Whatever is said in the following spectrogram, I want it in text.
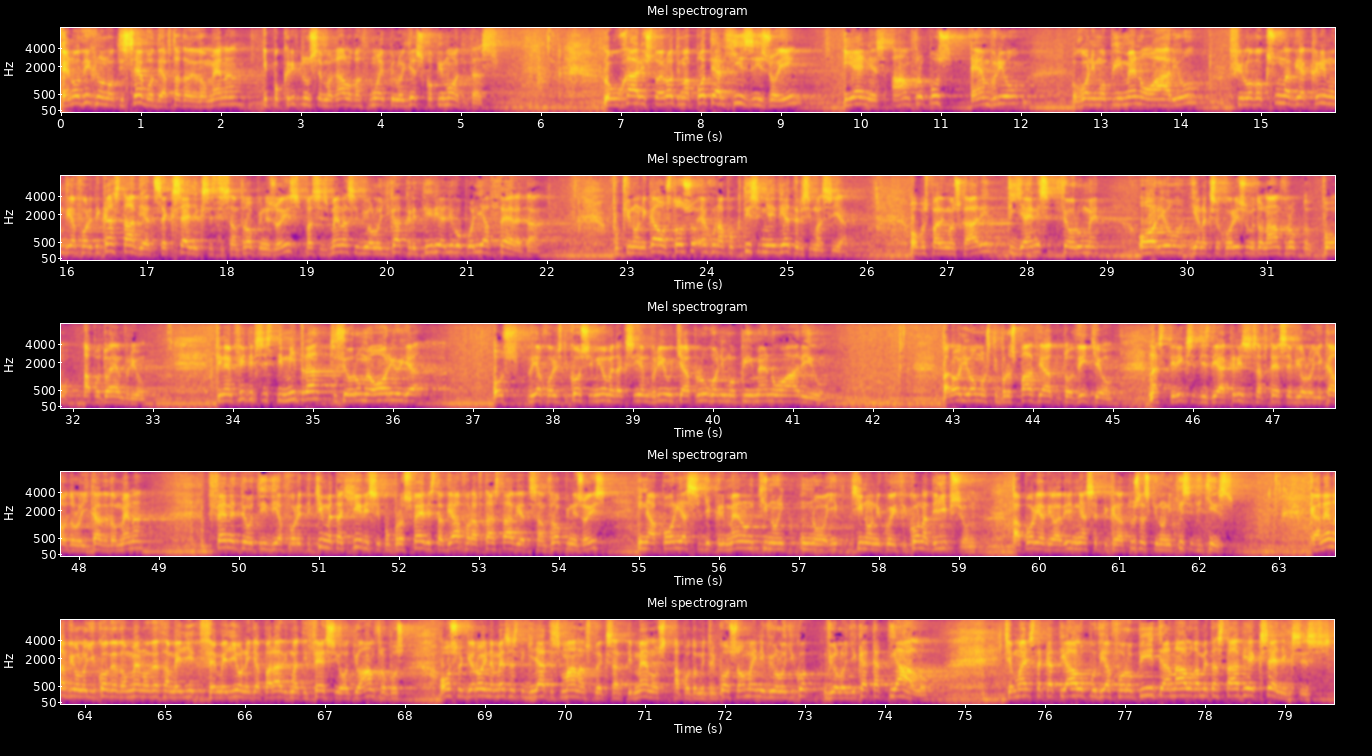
ενώ δείχνουν ότι σέβονται αυτά τα δεδομένα υποκρύπτουν σε μεγάλο βαθμό επιλογές σκοπιμότητας. Λόγω χάρη στο ερώτημα πότε αρχίζει η ζωή οι έννοιες άνθρωπος, έμβριο, γονιμοποιημένο άριο φιλοδοξούν να διακρίνουν διαφορετικά στάδια της εξέλιξης της ανθρώπινης ζωής βασισμένα σε βιολογικά κριτήρια λίγο πολύ αυθαίρετα που κοινωνικά ωστόσο έχουν αποκτήσει μια ιδιαίτερη σημασία. Όπως παραδείγματος χάρη τη γέννηση τη θεωρούμε όριο για να ξεχωρίσουμε τον άνθρωπο από το έμβριο. Την εμφύτευση στη μήτρα το θεωρούμε όριο για, ως διαχωριστικό σημείο μεταξύ εμβρίου και απλού γονιμοποιημένου οαρίου Παρόλη όμως την προσπάθεια του το δίκαιο να στηρίξει τις διακρίσεις αυτές σε βιολογικά οντολογικά δεδομένα φαίνεται ότι η διαφορετική μεταχείριση που προσφέρει στα διάφορα αυτά στάδια της ανθρώπινης ζωής είναι απόρρια συγκεκριμένων κοινωνικοηθικών αντιλήψεων. Απόρρια δηλαδή μιας επικρατούσας κοινωνικής ηθικής Κανένα βιολογικό δεδομένο δεν θα θεμελίωνε για παράδειγμα τη θέση ότι ο άνθρωπος όσο καιρό είναι μέσα στην κοιλιά της μάνας του εξαρτημένος από το μητρικό σώμα είναι βιολογικό, βιολογικά κάτι άλλο. Και μάλιστα κάτι άλλο που διαφοροποιείται ανάλογα με τα στάδια εξέλιξης.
